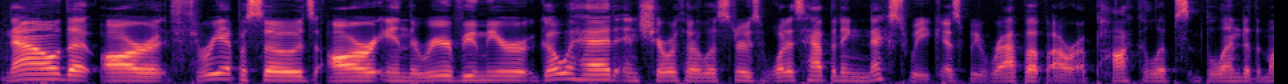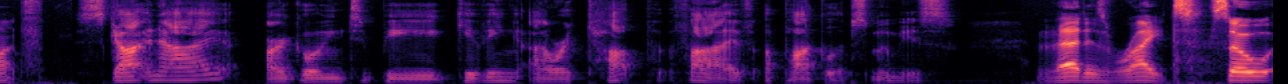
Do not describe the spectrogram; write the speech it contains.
Now that our three episodes are in the rearview mirror, go ahead and share with our listeners what is happening next week as we wrap up our Apocalypse blend of the month. Scott and I are going to be giving our top five apocalypse movies. That is right. So,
